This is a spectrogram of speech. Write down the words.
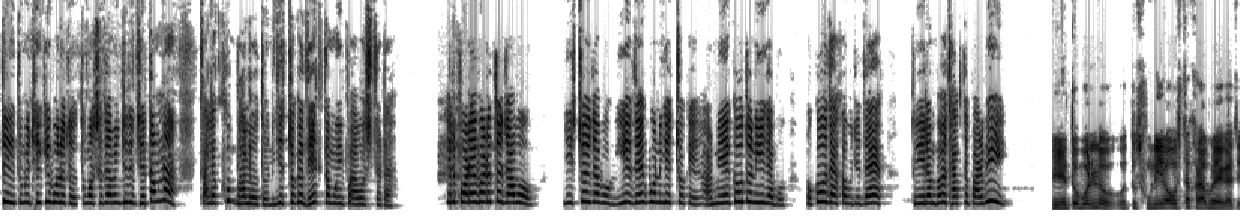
সত্যি তুমি ঠিকই বলেছ তোমার সাথে আমি যদি যেতাম না তাহলে খুব ভালো হতো নিজের চোখে দেখতাম ওই অবস্থাটা। এরপরে এবারে তো যাব নিশ্চয়ই যাব গিয়ে দেখব নিজের চোখে আর মেয়েকেও তো নিয়ে যাব ওকেও দেখাবো যে দেখ তুই এরকম ভাবে থাকতে পারবি? মেয়ে তো বলল ও তো শুনেই অবস্থা খারাপ হয়ে গেছে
